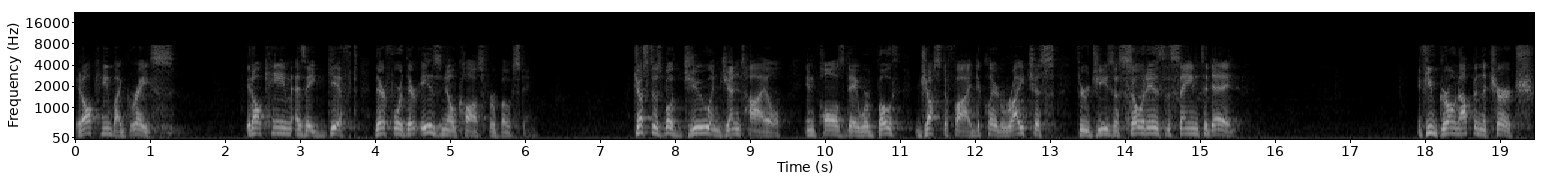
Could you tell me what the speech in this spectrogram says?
It all came by grace. It all came as a gift. Therefore, there is no cause for boasting. Just as both Jew and Gentile in Paul's day were both justified, declared righteous through Jesus, so it is the same today. If you've grown up in the church,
